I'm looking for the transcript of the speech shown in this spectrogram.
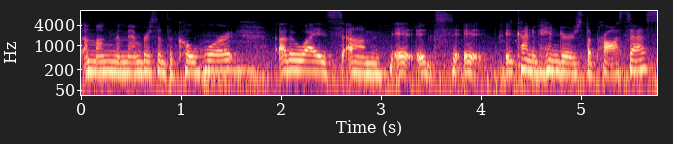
among the members of the cohort. Otherwise, um, it, it, it kind of hinders the process.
